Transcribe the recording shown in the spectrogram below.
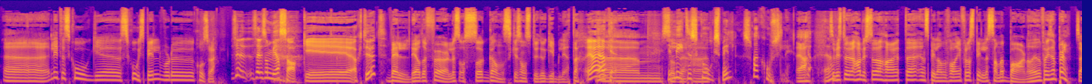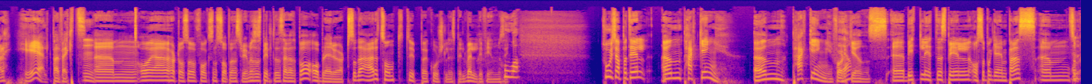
Uh, lite skog, uh, skogspill hvor du koser deg. Det ser, ser litt sånn Miyazaki-aktig ut. Veldig, og det føles også ganske sånn Studio Ghibli-ete. Ja, ja. okay. Um, Et lite er- skogspill som er koselig. Ja. Ja. Så hvis du har lyst til å ha et, eh, en spillanbefaling for å spille sammen med barna dine, f.eks., så er det helt perfekt. Mm. Um, og jeg hørte også folk som så på den streamen, som spilte det selv etterpå, og ble rørt. Så det er et sånt type koselig spill. Veldig fin musikk. Hoa. To kjappe til. Unpacking. Unpacking, folkens. Eh, Bitte lite spill, også på GamePass. Um, er,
